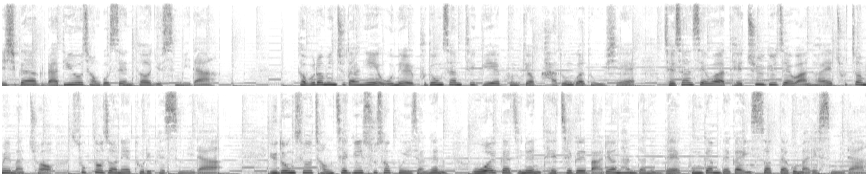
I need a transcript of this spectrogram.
이 시각 라디오 정보센터 뉴스입니다. 더불어민주당이 오늘 부동산 특위의 본격 가동과 동시에 재산세와 대출 규제 완화에 초점을 맞춰 속도전에 돌입했습니다. 유동수 정책위 수석부의장은 5월까지는 대책을 마련한다는데 공감대가 있었다고 말했습니다.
